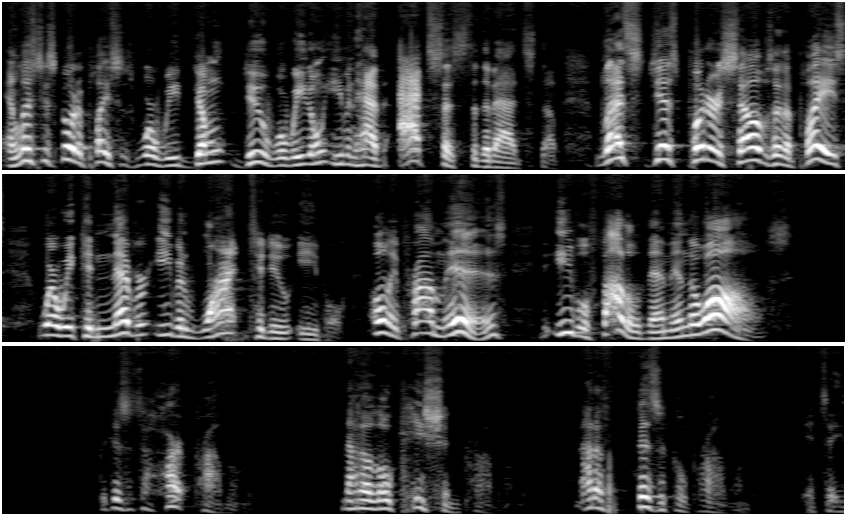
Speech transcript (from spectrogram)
and let's just go to places where we don't do, where we don't even have access to the bad stuff. Let's just put ourselves in a place where we can never even want to do evil. Only problem is the evil followed them in the walls because it's a heart problem, not a location problem, not a physical problem. It's a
